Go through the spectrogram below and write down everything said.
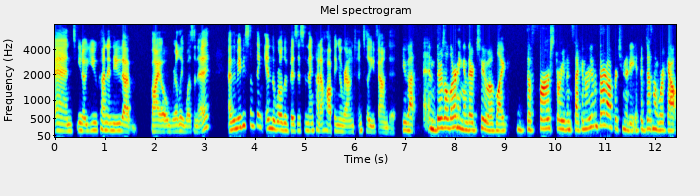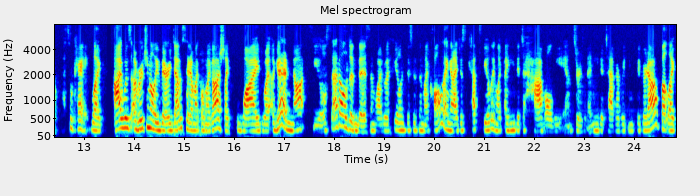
And, you know, you kind of knew that bio really wasn't it. And then maybe something in the world of business and then kind of hopping around until you found it. You got, and there's a learning in there too of like the first or even second or even third opportunity. If it doesn't work out, that's okay. Like I was originally very devastated. I'm like, oh my gosh, like, why do I, again, not feel settled in this? And why do I feel like this isn't my calling? And I just kept feeling like I needed to have all the answers and I needed to have everything figured out. But like,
